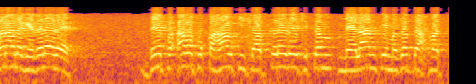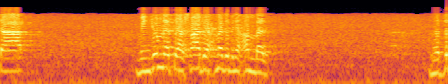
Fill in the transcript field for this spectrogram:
غره لګیدل دی د په هغه فقهاو کې شاف کړی دی چې کم میلان کې مذهب د احمد تا من جمله اصحاب احمد بن حنبل نو د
